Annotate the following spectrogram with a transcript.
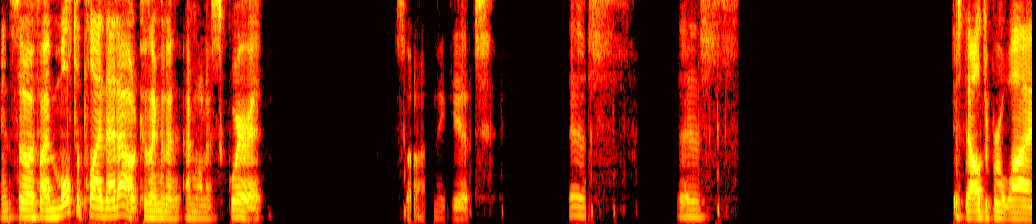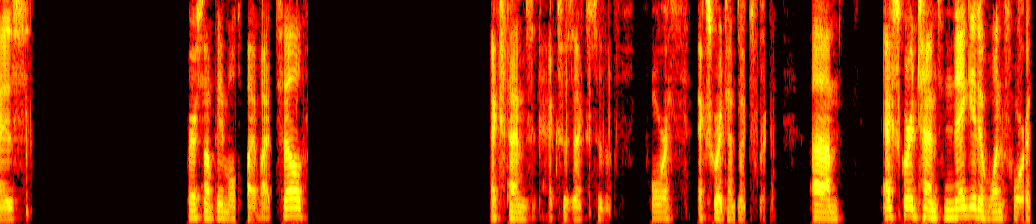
And so if I multiply that out, because I'm gonna I want to square it, so I'm gonna get this, this, just algebra wise, square something, multiply by itself. x times x is x to the fourth, x squared times x squared. Um, x squared times negative 1 fourth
